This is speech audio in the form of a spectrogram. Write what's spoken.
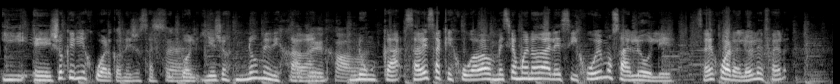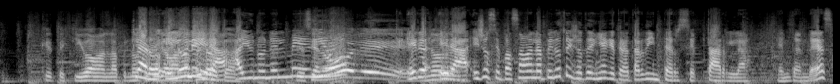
Y eh, yo quería jugar con ellos al Sí. fútbol y ellos no me dejaban. dejaban. Nunca. ¿Sabes a qué jugábamos? Me decían, bueno, dale, sí, juguemos a Lole. ¿Sabes jugar a Lole, Fer? Que te esquivaban la pelota. claro, el Lole era, hay uno en el medio. Decían, "Ole". Era, No, era, ellos se pasaban la pelota y yo tenía que tratar de interceptarla, ¿entendés?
